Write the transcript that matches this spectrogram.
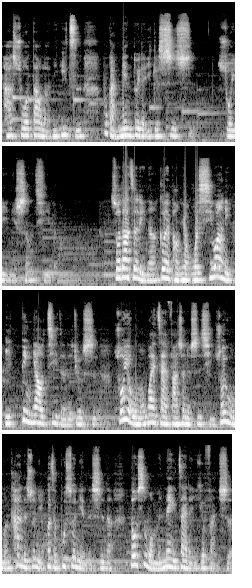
他说到了你一直不敢面对的一个事实，所以你生气了。说到这里呢，各位朋友，我希望你一定要记得的就是，所有我们外在发生的事情，所以我们看的顺眼或者不顺眼的事呢，都是我们内在的一个反射。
